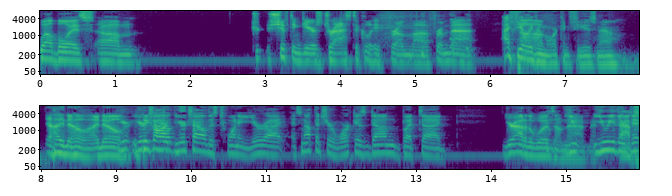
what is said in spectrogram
Well, boys, um, dr- shifting gears drastically from uh, from that. I feel Um, even more confused now. Yeah, I know, I know. your, your child your child is 20 you're uh, it's not that your work is done but uh, you're out of the woods on you, that, man. you either did,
